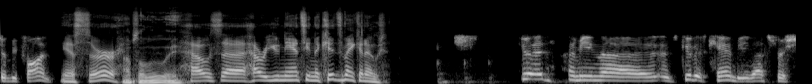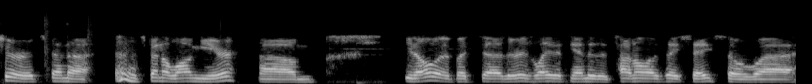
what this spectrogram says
Should be fun. Yes, sir. Absolutely. How's uh how are you, Nancy, and the kids making out? Good. I mean, uh, as good as can be. That's for sure. It's been a it's been a long year, um, you know. But uh, there is light at the end of the tunnel, as they say. So, uh,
